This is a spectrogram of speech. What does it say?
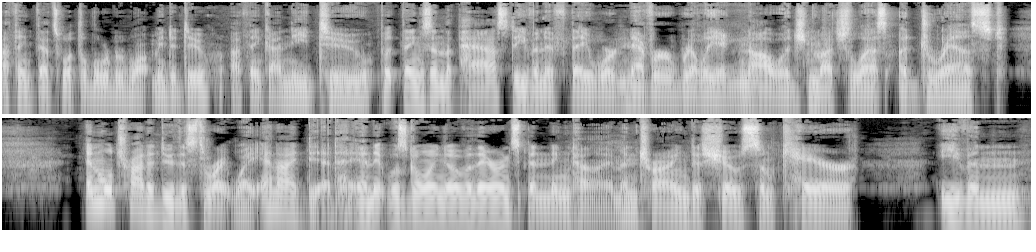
I think that's what the Lord would want me to do. I think I need to put things in the past, even if they were never really acknowledged, much less addressed. And we'll try to do this the right way. And I did. And it was going over there and spending time and trying to show some care, even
